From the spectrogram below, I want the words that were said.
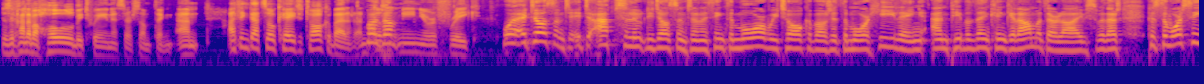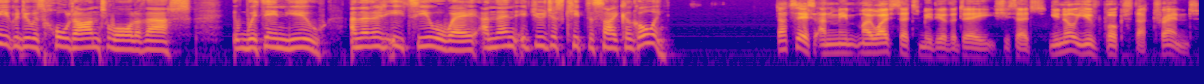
there's a kind of a hole between us or something. And I think that's okay to talk about it, and well, it doesn't mean you're a freak. Well, it doesn't. It absolutely doesn't. And I think the more we talk about it, the more healing, and people then can get on with their lives without. Because the worst thing you can do is hold on to all of that within you, and then it eats you away, and then it, you just keep the cycle going. That's it. And me, my wife said to me the other day, she said, "You know, you've booked that trend,"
